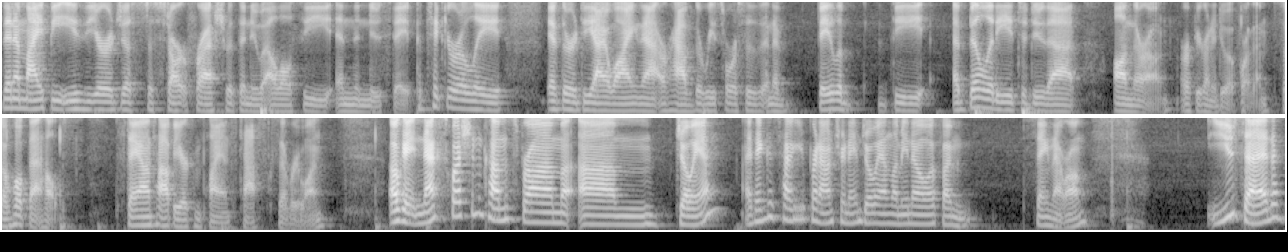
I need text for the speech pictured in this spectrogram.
then it might be easier just to start fresh with the new LLC in the new state, particularly if they're DIYing that or have the resources and avail- the ability to do that on their own, or if you're going to do it for them. So, hope that helps. Stay on top of your compliance tasks, everyone. Okay, next question comes from um, Joanne. I think is how you pronounce your name, Joanne. Let me know if I'm saying that wrong. You said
